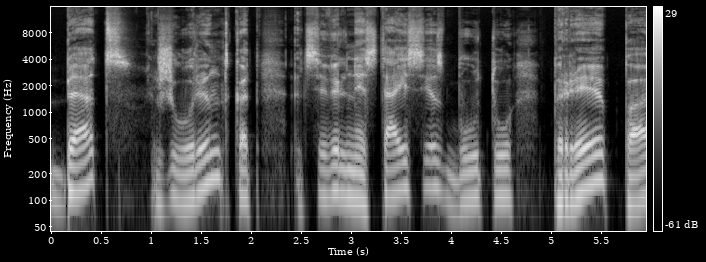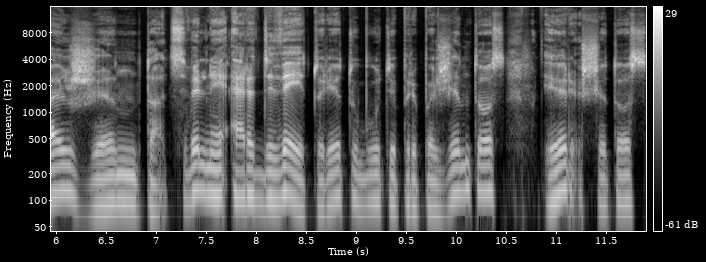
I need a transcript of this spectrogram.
Bet žiūrint, kad civilinės teisės būtų pripažinta. Civiliniai erdvėjai turėtų būti pripažintos ir šitos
